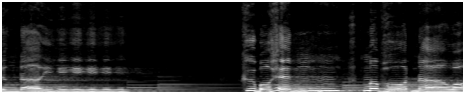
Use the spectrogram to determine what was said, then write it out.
จังใด คือบ่เห็นมาโพดหน้าวอ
